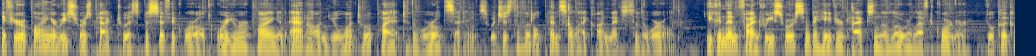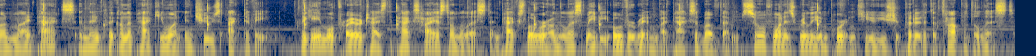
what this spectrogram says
If you're applying a resource pack to a specific world or you are applying an add-on, you'll want to apply it to the world settings, which is the little pencil icon next to the world. You can then find resource and behavior packs in the lower left corner. You'll click on my packs and then click on the pack you want and choose activate. The game will prioritize the packs highest on the list, and packs lower on the list may be overwritten by packs above them, so if one is really important to you, you should put it at the top of the list.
